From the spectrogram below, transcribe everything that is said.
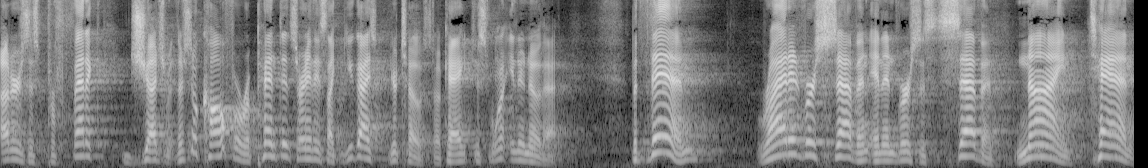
utters this prophetic judgment. There's no call for repentance or anything. It's like, you guys, you're toast, okay? Just want you to know that. But then, right at verse 7 and in verses 7, 9, 10,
